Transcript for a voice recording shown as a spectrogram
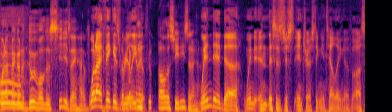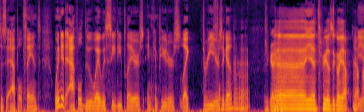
what am I gonna do with all the CDs I have? What I think is What really am I gonna do with all the CDs that I have? when did uh, when and this is just interesting and telling of us as Apple fans. When did Apple do away with CD players in computers? Like three years ago. Uh, Years ago, yeah. uh, yeah, three years ago. Yeah, yeah. yeah,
